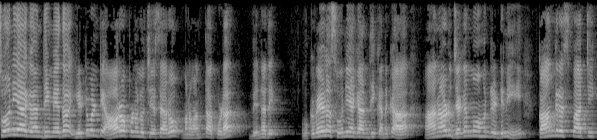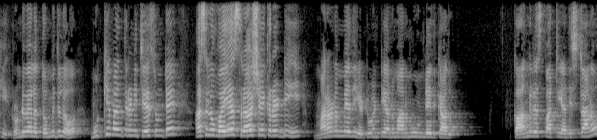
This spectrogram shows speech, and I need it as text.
సోనియా గాంధీ మీద ఎటువంటి ఆరోపణలు చేశారో మనమంతా కూడా విన్నదే. ఒకవేళ సోనియా గాంధీ కనుక ఆనాడు జగన్మోహన్ రెడ్డిని కాంగ్రెస్ పార్టీకి రెండు వేల తొమ్మిదిలో ముఖ్యమంత్రిని చేసుంటే అసలు వైఎస్ రాజశేఖర రెడ్డి మరణం మీద ఎటువంటి అనుమానము ఉండేది కాదు. కాంగ్రెస్ పార్టీ అధిష్టానం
